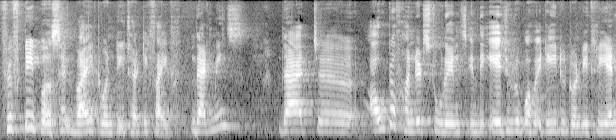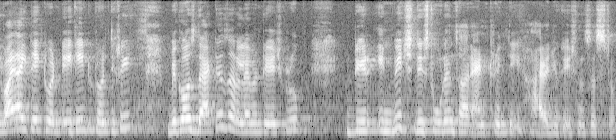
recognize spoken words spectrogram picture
50 percent by 2035. That means that uh, out of 100 students in the age group of 18 to 23 and why I take 20, 18 to 23 because that is a relevant age group in which the students are entering the higher education system.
